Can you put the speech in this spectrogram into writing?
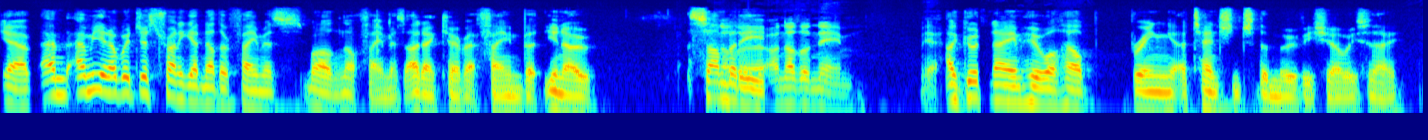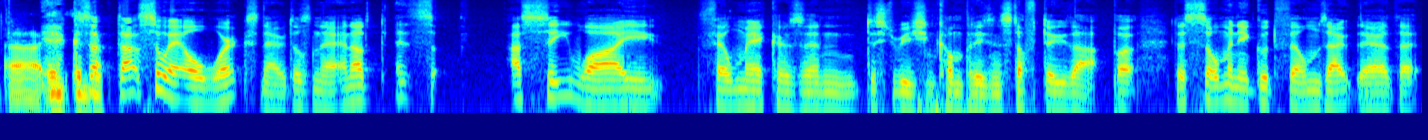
yeah, and, and you know we're just trying to get another famous. Well, not famous. I don't care about fame, but you know, somebody another, another name. Yeah, a good name who will help bring attention to the movie, shall we say? Uh, yeah, because that, that's the way it all works now, doesn't it? And I, it's I see why filmmakers and distribution companies and stuff do that, but there's so many good films out there that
